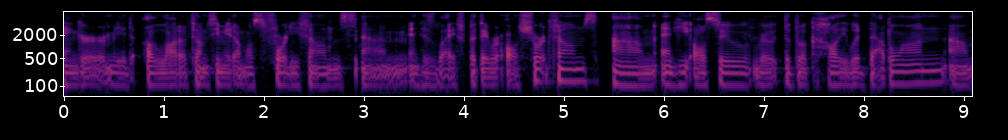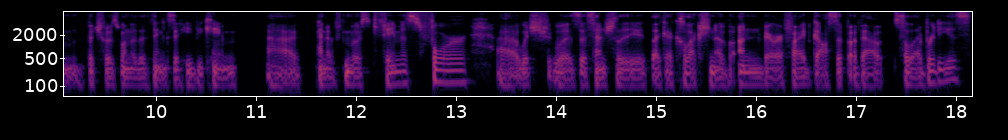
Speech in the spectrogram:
anger made a lot of films he made almost 40 films um, in his life but they were all short films um, and he also wrote the book hollywood babylon um, which was one of the things that he became uh, kind of most famous for, uh, which was essentially like a collection of unverified gossip about celebrities.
